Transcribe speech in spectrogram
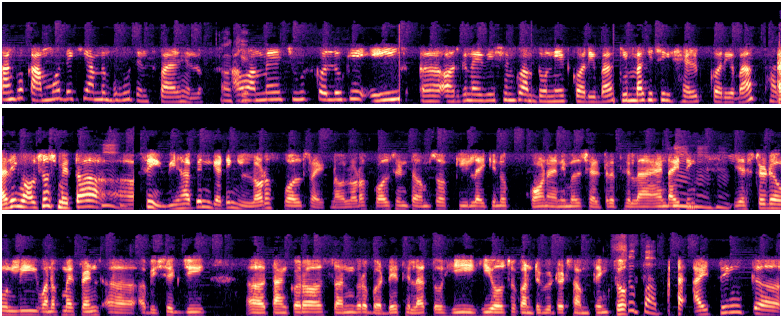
ତାଙ୍କ କାମ ଦେଖି ଆମେ ବହୁତ ଇନ୍ସପାୟାର ହେଲୁ Okay. ଆଉ ଆମେ ଚୁଜ୍ କଲୁ କି ଏଇ ଅର୍ଗାନାଇଜେସନ କୁ ଆମେ ଡୋନେଟ୍ କରିବା କିମ୍ବା କିଛି ହେଲ୍ପ କରିବା I think also Smita, uh, see, we have been getting a lot of calls right now, a lot of calls in terms of key like you know, con animal shelter thila, and I Hmm, think hmm, hmm. yesterday only one of my friends, uh, Abhishek ji, uh, ତାଙ୍କର son ଙ୍କର birthday ଥିଲା ତ he he also contributed something. So Superb. I- I think uh,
